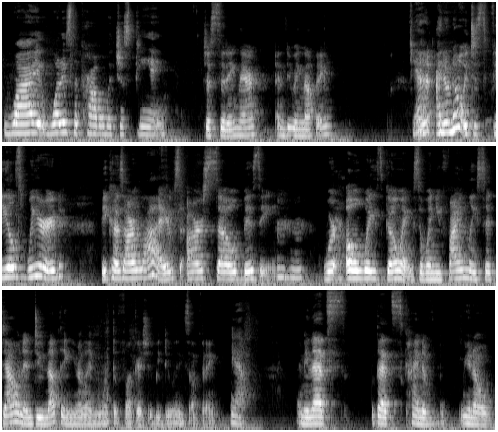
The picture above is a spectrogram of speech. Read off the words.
why what is the problem with just being? just sitting there and doing nothing Yeah. I don't- I don't know. It just feels weird because our lives are so busy. Mm-hmm. We're Yeah. always going. So when you finally sit down and do nothing, you're like, what the fuck? I should be doing something. Yeah. I mean, that's that's kind of, you know,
